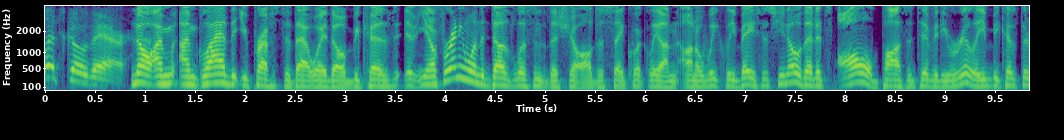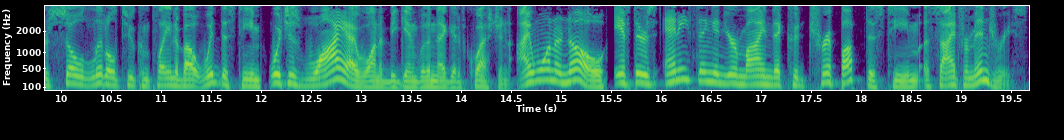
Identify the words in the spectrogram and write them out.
let's go there. No, I'm I'm glad that you prefaced it that way though, because you know for anyone that does listen to the show, I'll just say quickly on on a weekly basis, you know that it's all positivity really because there's so little to complain about with this team, which is why I want to begin with a negative question. I want to know if there's anything in your mind that could trip up this team aside from injuries.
